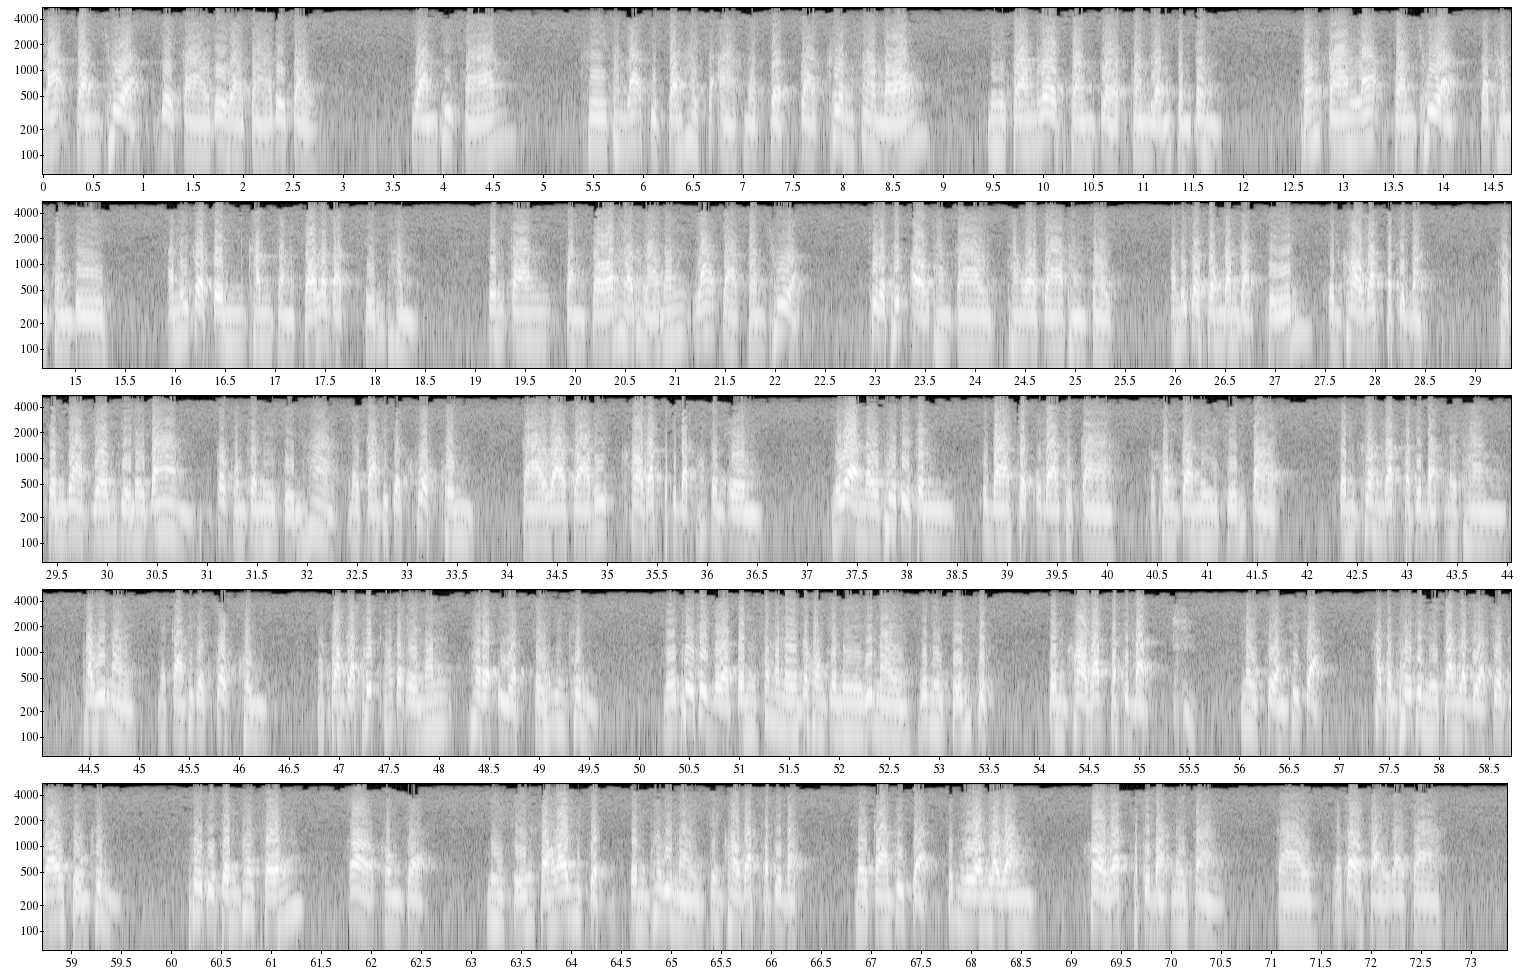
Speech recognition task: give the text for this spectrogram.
ละความชั่วด้วยกายด้วยวาจาด้วยใจ อย่างที่สามคือชำระจิตใจให้สะอาดหมดจดจากเครื่องเศร้าหมอง มีความโลภความโกรธความหลงเป็นต้นทั้งการละความชั่วกระทำความดี อันนี้ก็เป็นคำสั่งสอนระดับศีลธรรม เป็นการสั่งสอนเราทั้งหลายนั้นละจากความชั่ว ที่ประพฤติออกทางกาย ทางวาจาทางใจ อันนี้ก็ทรงบัญญัติศีลเป็นข้อวัดปฏิบัติ ถ้าเป็นญาติโยมอยู่ในบ้าน ก็คงจะมีศีลห้าในการที่จะควบคุมกายวาจาที่ข้อวัดปฏิบัติของตนเองหรือว่าในผู้ที่เป็น อุบาสกอุบาสิกา ก็คงจะมีศีลแปดเป็นเครื่องวัดปฏิบัติในทางพระวินัยในการที่จะควบคุมความประพฤติของตนเองนั้นให้ละเอียดสูงยิ่งขึ้น หรือผู้ที่บวชเป็นสมณีก็คงจะมีวินัยหรือมีศีลสิบเป็นข้อวัดปฏิบัติ ในส่วนที่จะให้เป็นผู้ที่มีความระเบียบเรียบร้อยสูงขึ้น ผู้ที่เป็นพระสงฆ์ก็คงจะมีศีลสองร้อยยี่สิบเป็นพระวินัยเป็นข้อวัดปฏิบัติ ในการที่จะสมรวมระวังข้อวัดปฏิบัติในฝ่ายกายแล้วก็ฝ่ายวาจา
